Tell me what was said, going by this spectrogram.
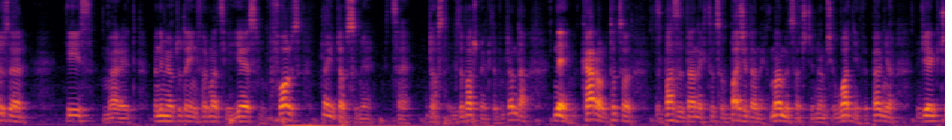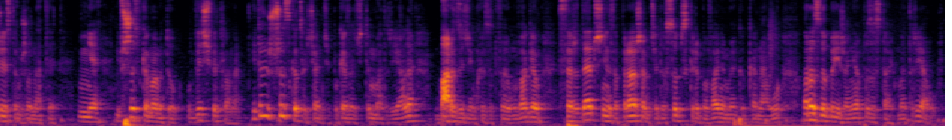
user is married. Będę miał tutaj informację yes lub false, no i to w sumie chcę dostać. Zobaczmy, jak to wygląda. Name, Karol, to co z bazy danych, to co w bazie danych mamy, zobaczcie, nam się ładnie wypełnia. Wiek, czy jestem żonaty, nie. I wszystko mamy tu wyświetlone. I to już wszystko, co chciałem Ci pokazać w tym materiale. Bardzo dziękuję za Twoją uwagę. Serdecznie zapraszam Cię do subskrybowania mojego kanału oraz do obejrzenia pozostałych materiałów.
